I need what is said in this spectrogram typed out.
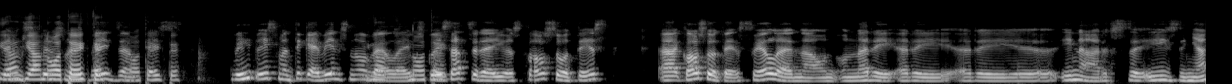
jā, jā, noteikti, beidzam, noteikti. Viss man tikai viens novēlējums, no, ko es atcerējos klausoties klausoties Helēnā un, un arī, arī, arī Ināras īziņa,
